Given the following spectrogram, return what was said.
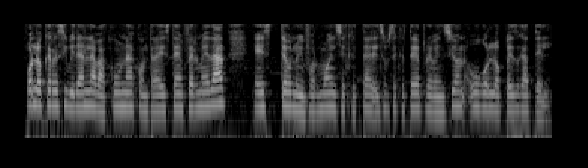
por lo que recibirán la vacuna contra esta enfermedad. Esto lo informó el, secretario, el subsecretario de Prevención, Hugo López Gatel.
